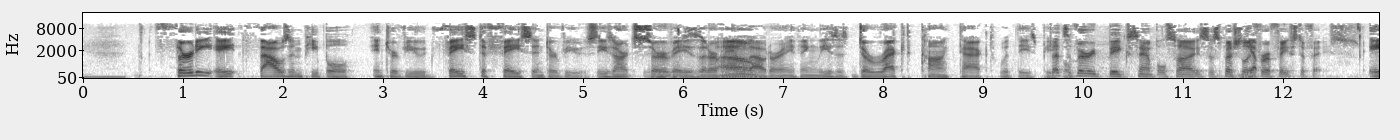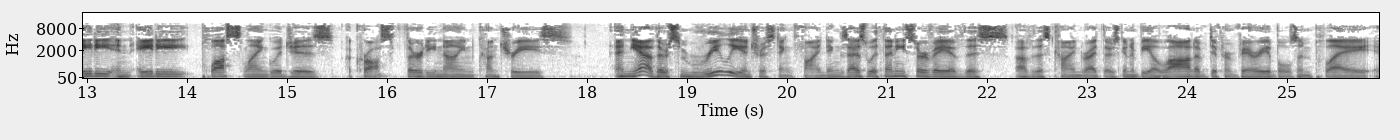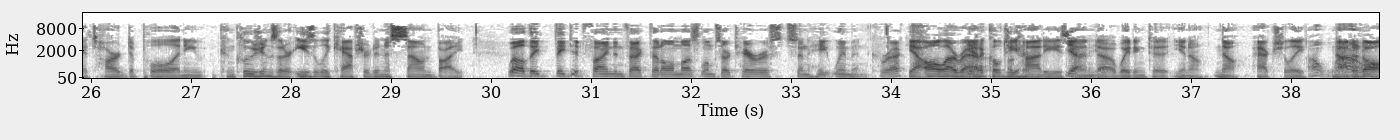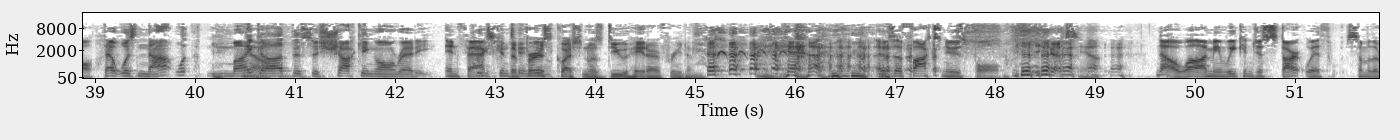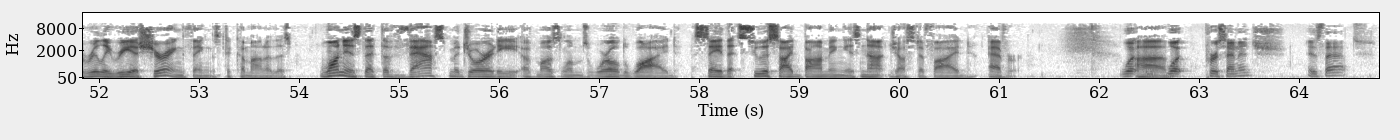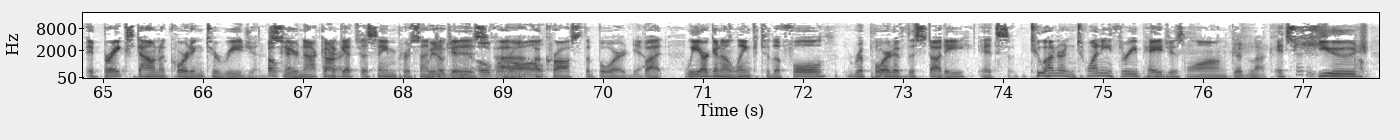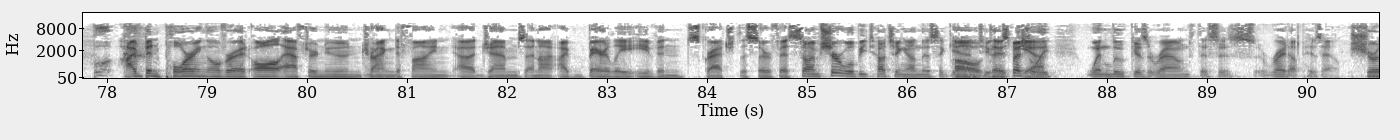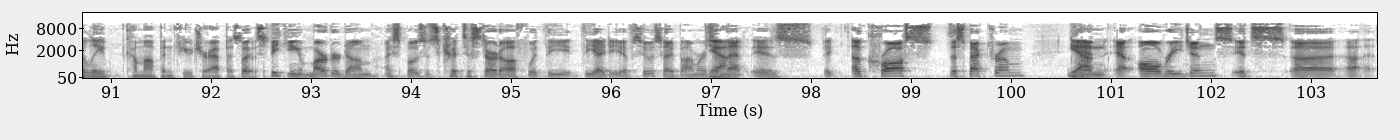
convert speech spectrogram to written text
38,000 people interviewed, face-to-face interviews. These aren't surveys that are mailed Wow. out or anything. These is direct contact with these people. That's a very big sample size, especially Yep. for a face to face. 80 in 80 plus languages across 39 countries. And yeah, there's some really interesting findings. As with any survey of this of this kind, right? There's going to be a lot of different variables in play. It's hard to pull any conclusions that are easily captured in a soundbite. Well, they they did find, in fact, that all Muslims are terrorists and hate women. Correct? Yeah, all are Yeah, radical okay. jihadis Yeah, and yeah. Uh, waiting to, you know, no, actually, Oh, wow. not at all. That was not what. My No. God, this is shocking already. In fact, The first question was, do you hate our freedom? it was a Fox News poll. Yeah. No, well, I mean, we can just start with some of the really reassuring things to come out of this. One is that the vast majority of Muslims worldwide say that suicide bombing is not justified ever. what uh, what percentage is that? It breaks down according to regions. So Okay, you're not going all to get the same don't get an percentages overall- uh, across the board. Yeah. But we are going to link to the full report of the study. It's 223 pages long. Good luck. It's huge. I've been poring over it all afternoon trying to find uh, gems, and I, I barely even scratched the surface. So I'm sure we'll be touching on this again, Oh, too, the- especially yeah. When Luke is around. This is right up his alley. Surely come up in future episodes. But speaking of martyrdom, I suppose it's good to start off with the, the idea of suicide bombers, Yeah. and that is it, across the spectrum, Yeah. in uh, all regions. It's uh, uh,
